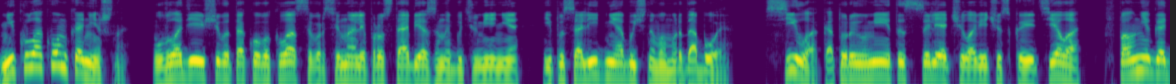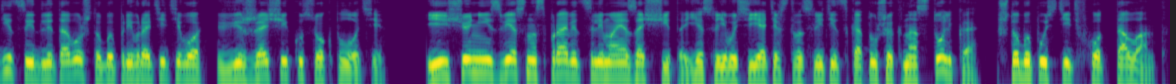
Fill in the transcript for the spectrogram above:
Не кулаком, конечно. У владеющего такого класса в арсенале просто обязаны быть умения и посолиднее обычного мордобоя. Сила, которая умеет исцелять человеческое тело, вполне годится и для того, чтобы превратить его в визжащий кусок плоти. И еще неизвестно, справится ли моя защита, если его сиятельство слетит с катушек настолько, чтобы пустить в ход талант.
